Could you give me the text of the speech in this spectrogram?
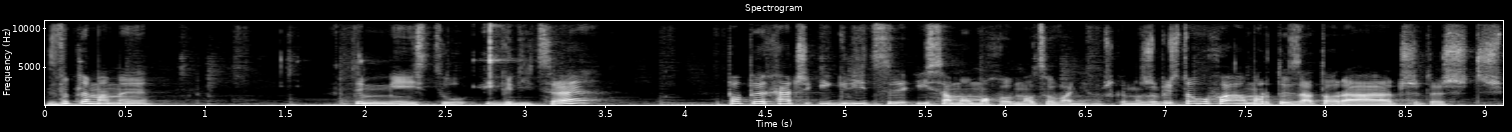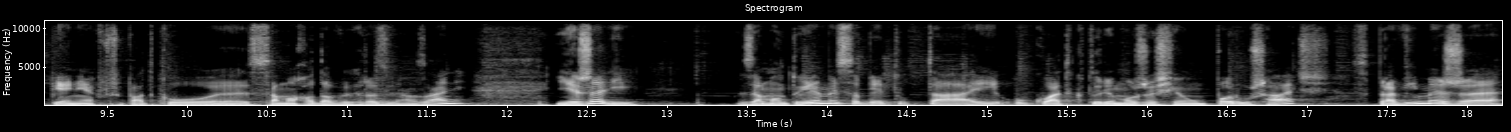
Zwykle mamy w tym miejscu iglicę, popychacz iglicy i samo mocowanie. Na przykład może być to ucho amortyzatora, czy też trzpienie w przypadku e, samochodowych rozwiązań. Jeżeli zamontujemy sobie tutaj układ, który może się poruszać, sprawimy, że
